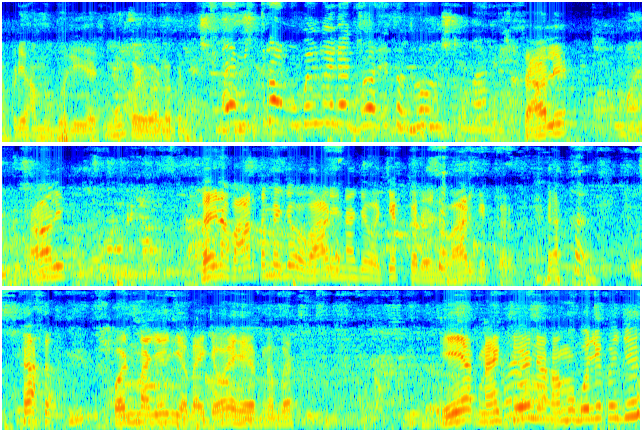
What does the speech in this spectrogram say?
આપણી સામે બોલી રહ્યા છે. શું કરવા લોકો અરે મિત્રો મોબાઈલમાં ન જો દે તો મારે. ચાલે? ભાઈ એના વાળ તમે જો વાળ એના જેવા ચેક કરો એના વાળ ચેક કરો. ફોનમાં જોઈ લે ભાઈ જોવે છે એક નંબર એક નાખ્યું ને સામે બોલી કોઈ જી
